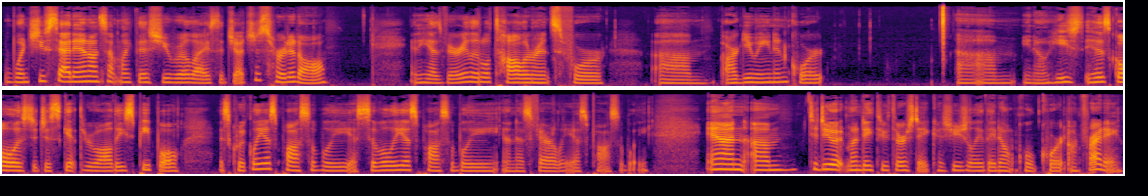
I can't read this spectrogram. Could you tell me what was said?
once you sat in on something like this, you realize the judge has heard it all, and he has very little tolerance for um, arguing in court. Um, you know, he's his goal is to just get through all these people as quickly as possibly, as civilly as possibly, and as fairly as possibly, and um, to do it Monday through Thursday because usually they don't hold court on Friday.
